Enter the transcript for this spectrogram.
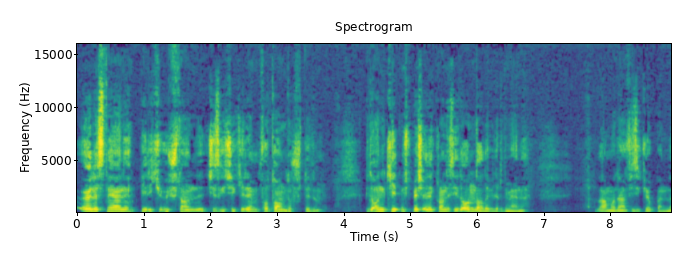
öylesine yani 1, 2, 3 tane çizgi çekerim. Fotondur dedim. Bir de 1275 elektron deseydi onu da alabilirdim yani. Daha modern fizik yok bende.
